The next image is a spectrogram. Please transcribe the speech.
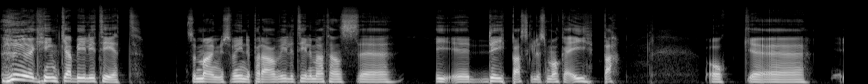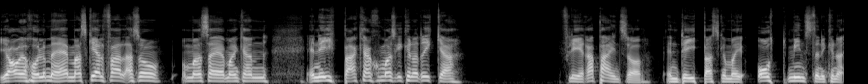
Hög hinkabilitet. Som Magnus var inne på där. Han ville till och med att hans eh, i, eh, DIPA skulle smaka IPA. Och eh, ja, jag håller med. Man ska i alla fall, alltså om man säger att man kan, en IPA kanske man ska kunna dricka flera pints av. En DIPA ska man ju åtminstone kunna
